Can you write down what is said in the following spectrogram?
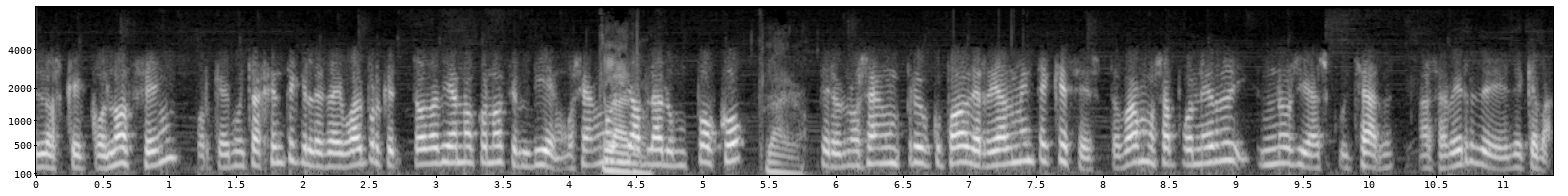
los que conocen, porque hay mucha gente que les da igual porque todavía no conocen bien, o sea, han oído hablar un poco, pero no se han preocupado de realmente qué es esto. Vamos a ponernos y a escuchar, a saber de, qué va.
